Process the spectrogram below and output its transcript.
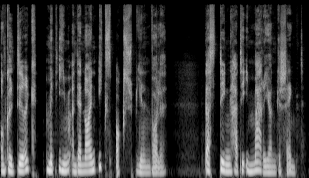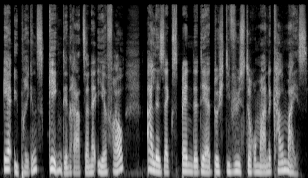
Onkel Dirk mit ihm an der neuen Xbox spielen wolle. Das Ding hatte ihm Marion geschenkt. Er übrigens, gegen den Rat seiner Ehefrau, alle sechs Bände der durch die Wüste Romane Karl Mays.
